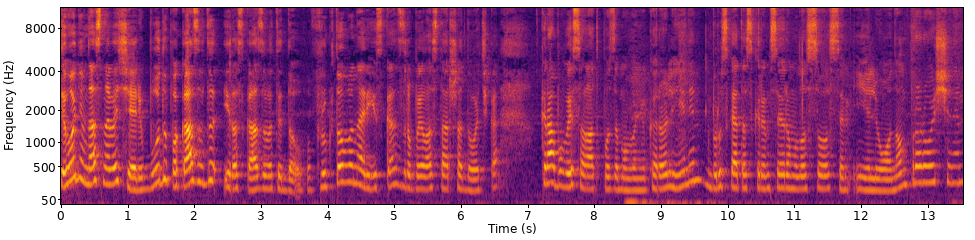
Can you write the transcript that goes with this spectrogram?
Сьогодні в нас на вечерю буду показувати і розказувати довго. Фруктова нарізка зробила старша дочка. Крабовий салат по замовленню Кароліни, брускета з крем-сиром, лососем і льоном пророщеним.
